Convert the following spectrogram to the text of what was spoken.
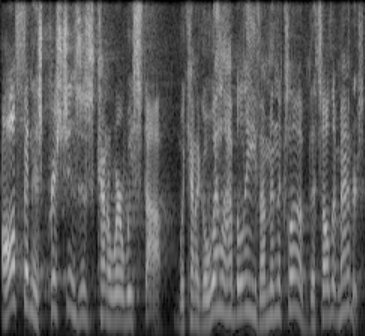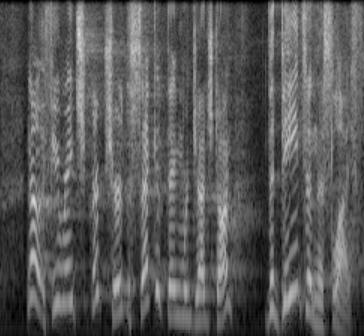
often as Christians, this is kind of where we stop. We kind of go, Well, I believe, I'm in the club. That's all that matters. No, if you read scripture, the second thing we're judged on, the deeds in this life.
